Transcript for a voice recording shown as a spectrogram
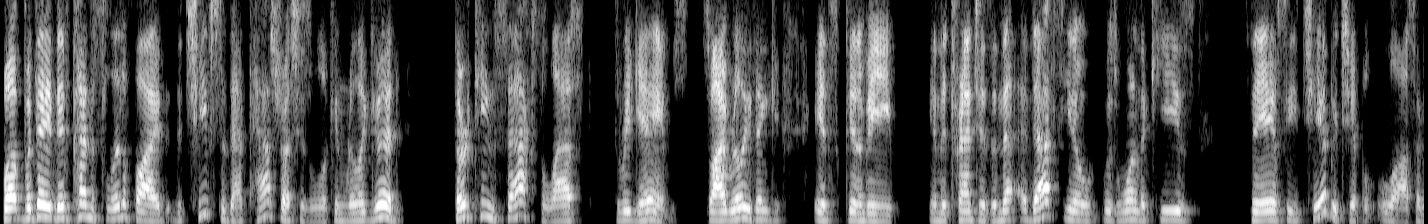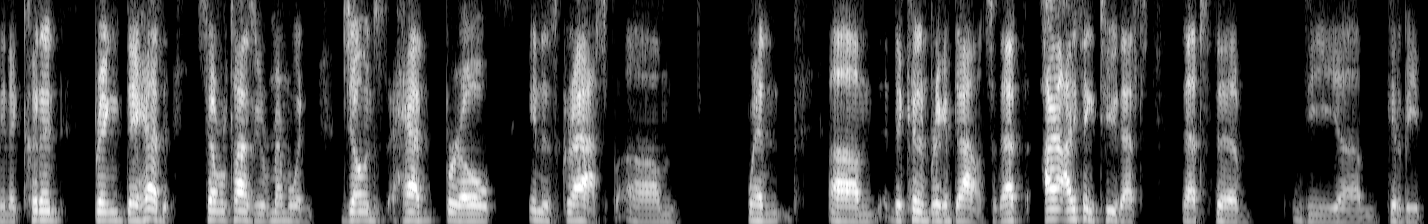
but but they they've kind of solidified the Chiefs did that pass rush is looking really good. 13 sacks the last three games. So I really think it's going to be in the trenches, and that that's you know was one of the keys to the AFC Championship loss. I mean, they couldn't bring. They had several times. You remember when Jones had Burrow in his grasp um, when um, they couldn't bring him down. So that I, I think too. That's that's the the um, going to be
